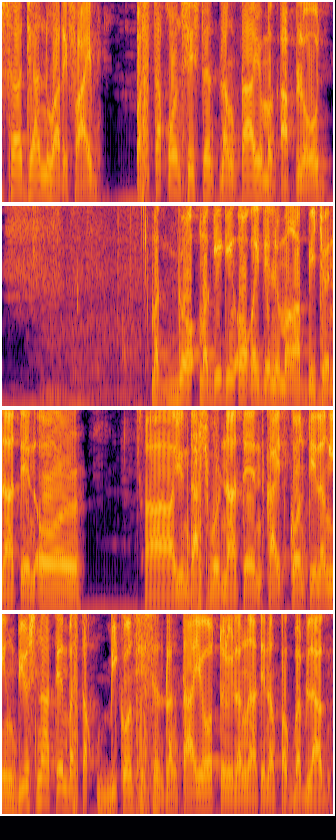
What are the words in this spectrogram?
sa January 5. Basta consistent lang tayo mag-upload mag magiging okay din yung mga video natin or ah, yung dashboard natin. Kahit konti lang yung views natin, basta be consistent lang tayo, tuloy lang natin ang pagbablog,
